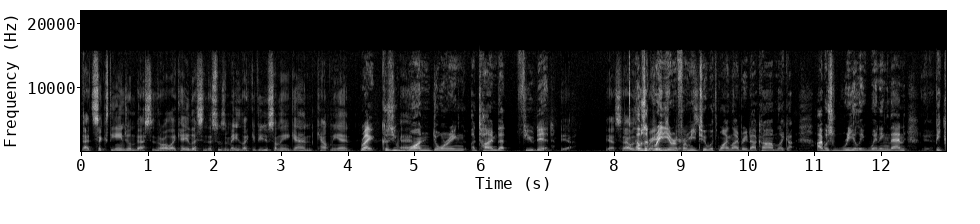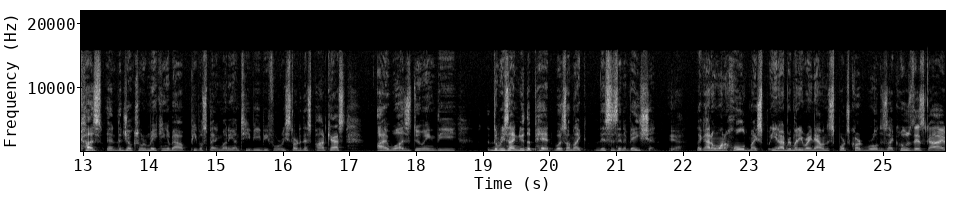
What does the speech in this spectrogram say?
had 60 angel investors, and they're all like, "Hey, listen, this was amazing. Like if you do something again, count me in." Right, because you won during a time that few did. Yeah, yeah. So that was That was a great era for me too with WineLibrary.com. Like I, I was really winning then because uh, the jokes we were making about people spending money on TV before we started this podcast. I was doing the. The reason I knew the pit was I'm like, this is innovation. Yeah. Like I don't want to hold my, sp- you know, everybody right now in the sports card world is like, who's this guy?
